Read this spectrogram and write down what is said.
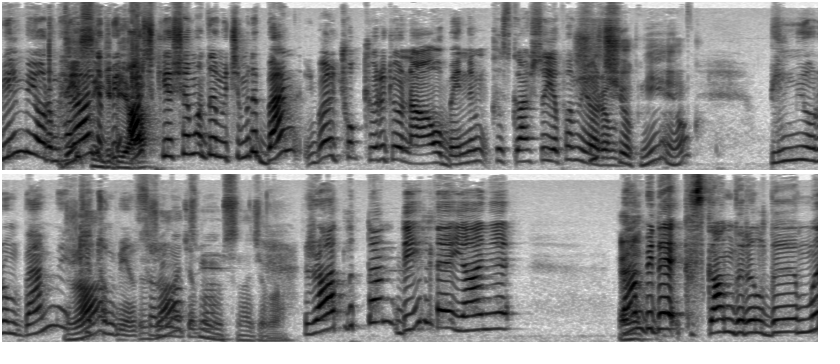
bilmiyorum Değilsin herhalde gibi bir ya. aşk yaşamadığım için mi de ben böyle çok körü körüne Aa, o benim kıskançlığı yapamıyorum. Hiç yok. Niye yok? Bilmiyorum ben mi Rahat, ketum bir insanım rahat acaba? mısın acaba? Rahatlıktan değil de yani ben Yani- bir de kıskandırıldığımı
